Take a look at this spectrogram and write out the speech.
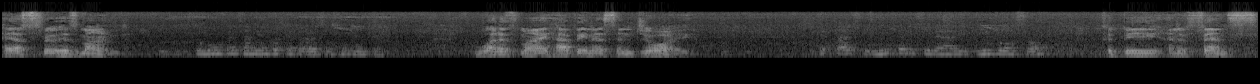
pass through his mind, tuvo un pensamiento que atravesó su mente. what if my happiness and joy ¿Qué tal si mi felicidad y mi gozo could be an offense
